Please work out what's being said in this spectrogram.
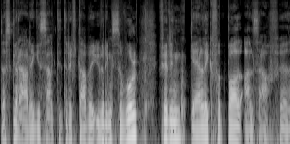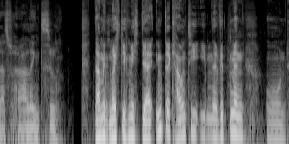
Das gerade Gesagte trifft dabei übrigens sowohl für den Gaelic Football als auch für das Hurling zu. Damit möchte ich mich der Intercounty-Ebene widmen und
